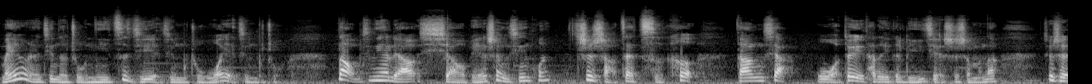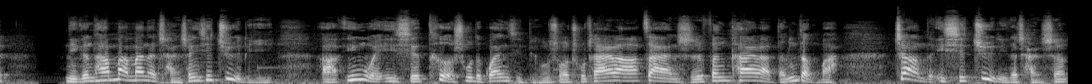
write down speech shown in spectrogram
没有人经得住，你自己也经不住，我也经不住。那我们今天聊小别胜新婚，至少在此刻当下，我对他的一个理解是什么呢？就是你跟他慢慢的产生一些距离，啊，因为一些特殊的关系，比如说出差啦、暂时分开了等等吧，这样的一些距离的产生，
